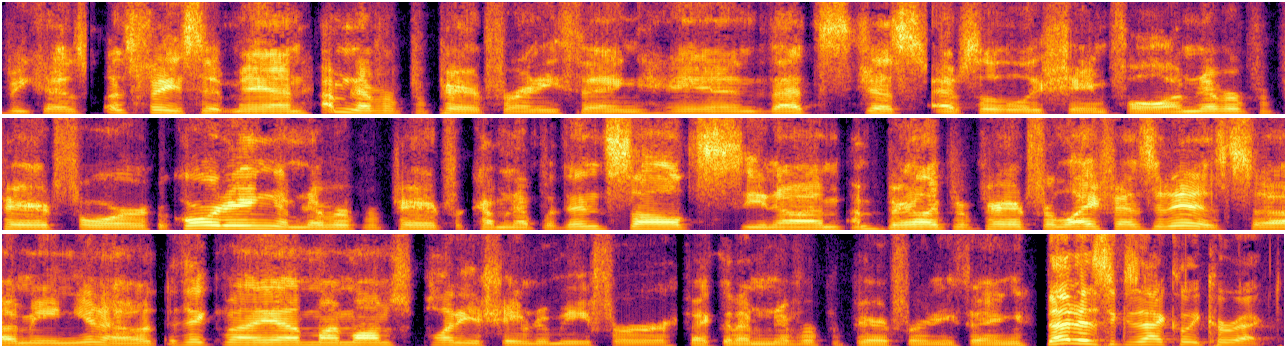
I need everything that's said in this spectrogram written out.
Because let's face it, man, I'm never prepared for anything, and that's just absolutely shameful. I'm never prepared for recording. I'm never prepared for coming up with insults. You know, I'm I'm barely prepared for life as it is. So I mean, you know, I think my uh, my mom's plenty ashamed of me for the fact that I'm never prepared for anything. That is exactly correct.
